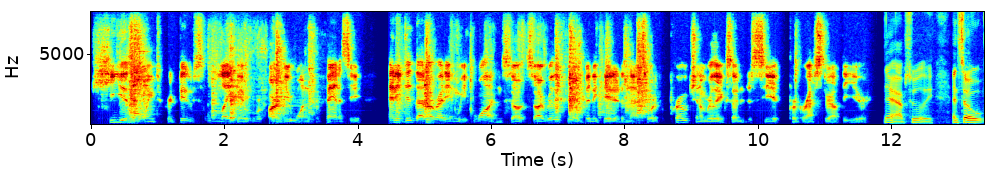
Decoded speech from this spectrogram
he is going to produce like a rb1 for fantasy. And he did that already in week one. So so i really feel vindicated in that sort of approach and i'm really excited to see it progress throughout the year Yeah, absolutely. And so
